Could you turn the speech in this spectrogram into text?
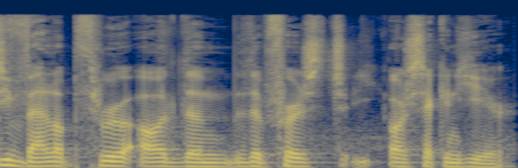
develop throughout the the first or second year.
